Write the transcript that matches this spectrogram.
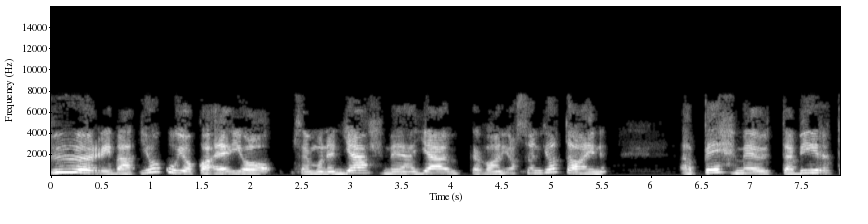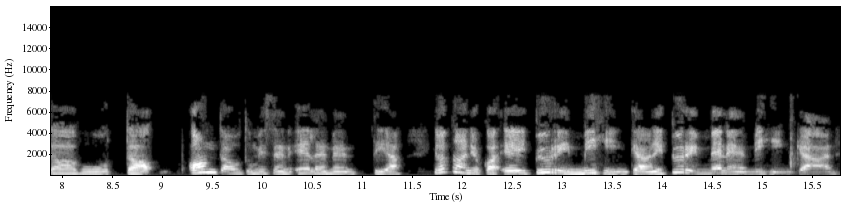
pyörivä, joku, joka ei ole semmoinen jähmeä, jäykkä, vaan jos on jotain pehmeyttä, virtaavuutta, antautumisen elementtiä, jotain, joka ei pyri mihinkään, ei pyri menee mihinkään,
